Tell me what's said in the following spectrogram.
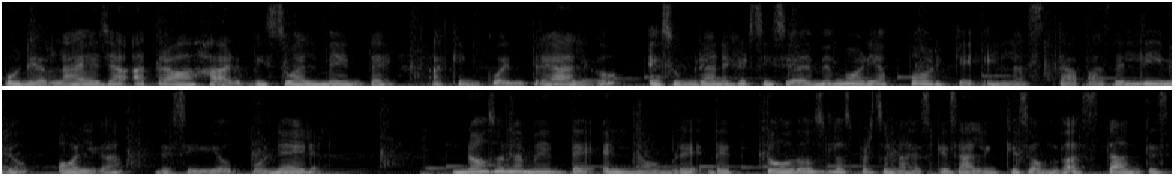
ponerla a ella a trabajar visualmente a que encuentre algo, es un gran ejercicio de memoria porque en las tapas del libro Olga decidió poner no solamente el nombre de todos los personajes que salen, que son bastantes,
